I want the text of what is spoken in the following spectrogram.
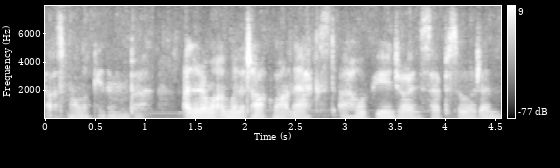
that's my lucky number. I don't know what I'm going to talk about next. I hope you enjoy this episode, and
